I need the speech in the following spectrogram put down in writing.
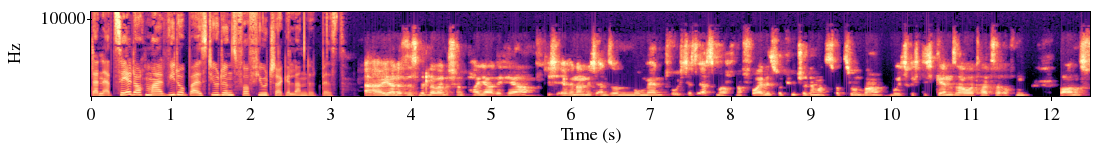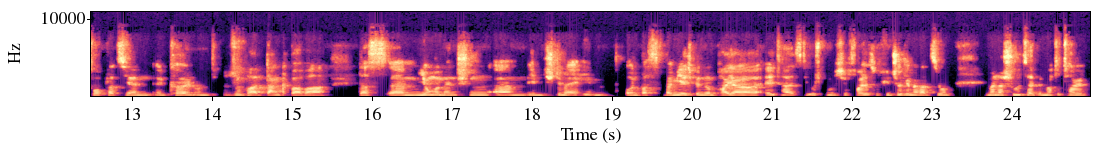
Dann erzähl doch mal, wie du bei Students for Future gelandet bist. Äh, ja, das ist mittlerweile schon ein paar Jahre her. Ich erinnere mich an so einen Moment, wo ich das erste Mal auf einer Fridays for Future Demonstration war, wo ich richtig Gänsehaut hatte auf dem Bahnhofsvorplatz hier in, in Köln und super dankbar war, dass ähm, junge Menschen ähm, eben die Stimme erheben. Und was bei mir, ich bin nur ein paar Jahre älter als die ursprüngliche Fridays for Future Generation, in meiner Schulzeit immer total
